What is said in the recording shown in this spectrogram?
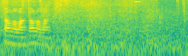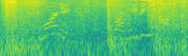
ยต้องระวังต้องระวัง Warning. You are leaving the conflict.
